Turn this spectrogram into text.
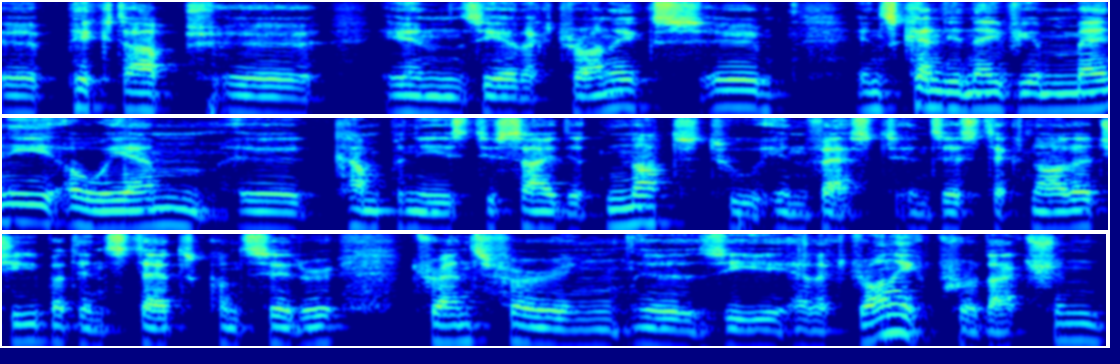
uh, picked up uh, in the electronics. in Scandinavia, many OEM companies decided not to invest in this technology, but instead consider transferring the electronic production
